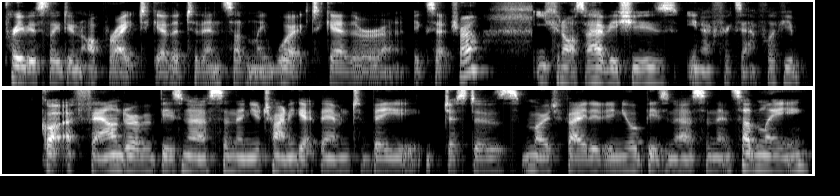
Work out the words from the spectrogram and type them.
previously didn't operate together to then suddenly work together, etc. You can also have issues, you know, for example, if you got a founder of a business and then you're trying to get them to be just as motivated in your business and then suddenly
